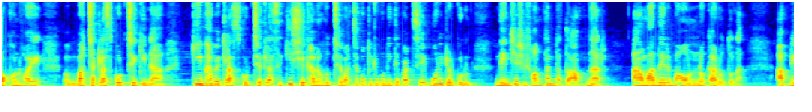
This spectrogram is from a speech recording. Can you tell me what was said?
কখন হয় বাচ্চা ক্লাস করছে কি না কীভাবে ক্লাস করছে ক্লাসে কি শেখানো হচ্ছে, বাচ্চা কতটুকু নিতে পারছে মনিটর করুন। দিন শেষে সন্তানটা তো আপনার, আমাদের বা অন্য কারও তো না। আপনি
